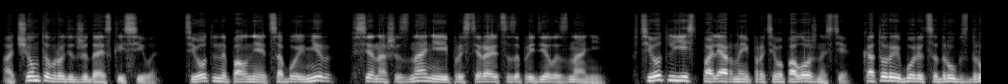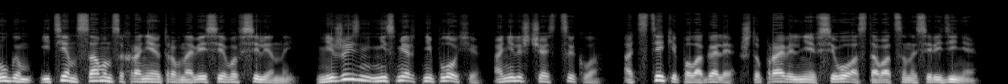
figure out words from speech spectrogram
а чем-то вроде джедайской силы. Теотли наполняет собой мир, все наши знания и простирается за пределы знаний. В Теотле есть полярные противоположности, которые борются друг с другом и тем самым сохраняют равновесие во Вселенной. Ни жизнь, ни смерть не плохи, они лишь часть цикла. Ацтеки полагали, что правильнее всего оставаться на середине,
